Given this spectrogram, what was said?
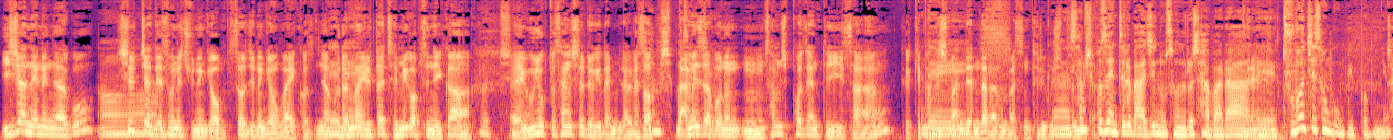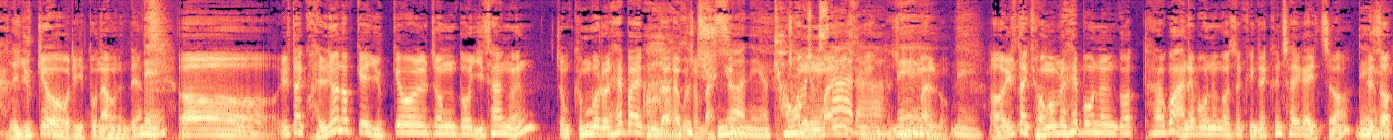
이자 내느냐고 어. 실제 내 손에 주는 게 없어지는 경우가 있거든요. 네네. 그러면 일단 재미가 없으니까 그렇죠. 예, 의욕도 상실되게 됩니다. 그래서 30%. 남의 자본은 음, 30% 이상 그렇게 받으시면 네. 안 된다라는 말씀 드리고 그러니까 싶습니다. 30%를 마지노선으로 잡아라. 네. 네. 두 번째 성공 비법은요. 자, 이제 6개월이 또 나오는데요. 네. 어, 일단 관련 업계 6개월 정도 이상은 좀 근무를 해봐야 된다라고 아, 좀 말씀. 중요하네요. 경험 정말 중요합니다. 네. 정말로. 네. 어, 일단 경험을 해보는 것하고 안 해보는 것은 굉장히 큰 차이가 있죠. 네. 그래서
